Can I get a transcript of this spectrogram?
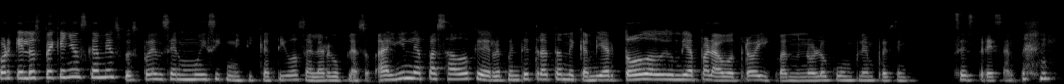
porque los pequeños cambios pues pueden ser muy significativos a largo plazo. ¿A alguien le ha pasado que de repente tratan de cambiar todo de un día para otro y cuando no lo cumplen pues se estresan?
